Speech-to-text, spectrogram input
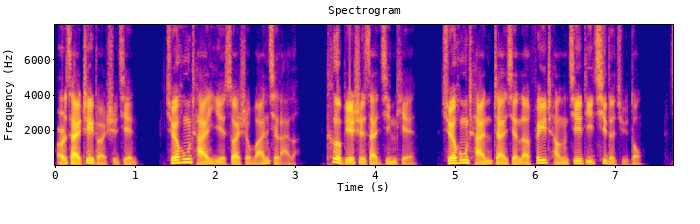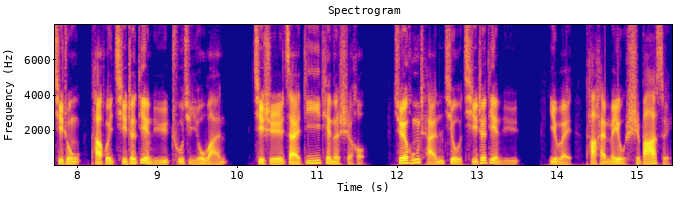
而在这段时间，全红婵也算是玩起来了。特别是在今天，全红婵展现了非常接地气的举动，其中她会骑着电驴出去游玩。其实，在第一天的时候，全红婵就骑着电驴，因为她还没有十八岁，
